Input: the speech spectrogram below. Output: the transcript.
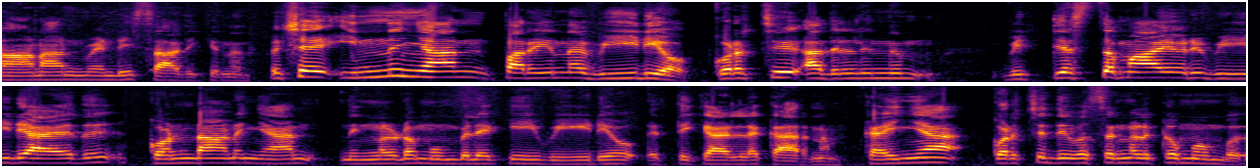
കാണാൻ വേണ്ടി സാധിക്കുന്നത്. പക്ഷേ ഇന്ന് ഞാൻ പറയുന്ന വീഡിയോ കുറച്ച് അതിൽ നിന്നും വ്യത്യസ്തമായ ഒരു വീഡിയോ ആയത് കൊണ്ടാണ് ഞാൻ നിങ്ങളുടെ മുമ്പിലേക്ക് ഈ വീഡിയോ എത്തിക്കാനുള്ള കാരണം. കഴിഞ്ഞ കുറച്ച് ദിവസങ്ങൾക്ക് മുമ്പ്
